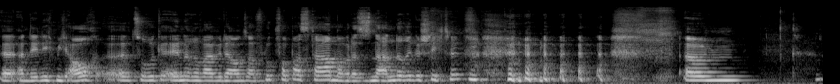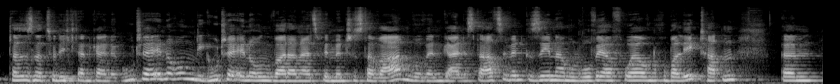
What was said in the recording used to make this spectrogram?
äh, an den ich mich auch äh, zurückerinnere, weil wir da unseren Flug verpasst haben, aber das ist eine andere Geschichte. ähm, das ist natürlich dann keine gute Erinnerung. Die gute Erinnerung war dann, als wir in Manchester waren, wo wir ein geiles Darts-Event gesehen haben und wo wir ja vorher auch noch überlegt hatten, ähm,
